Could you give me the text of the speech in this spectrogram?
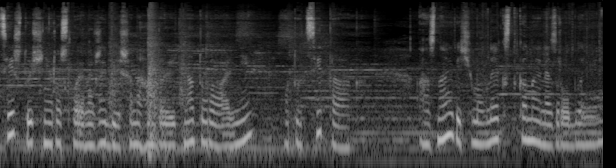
Ці штучні рослини вже більше нагадують натуральні. От ці так. А знаєте, чому вони як з тканини зроблені?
